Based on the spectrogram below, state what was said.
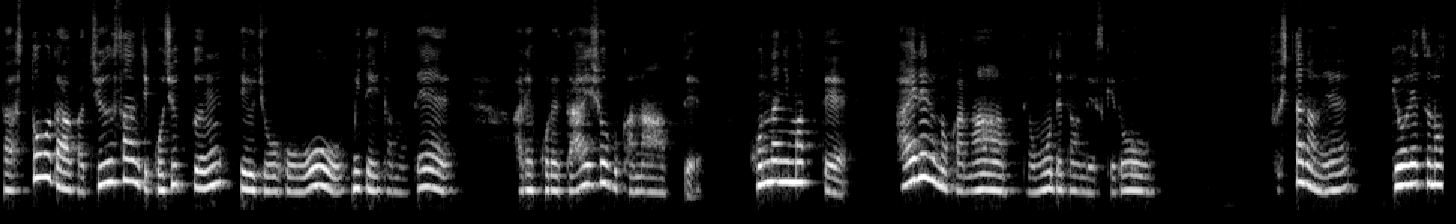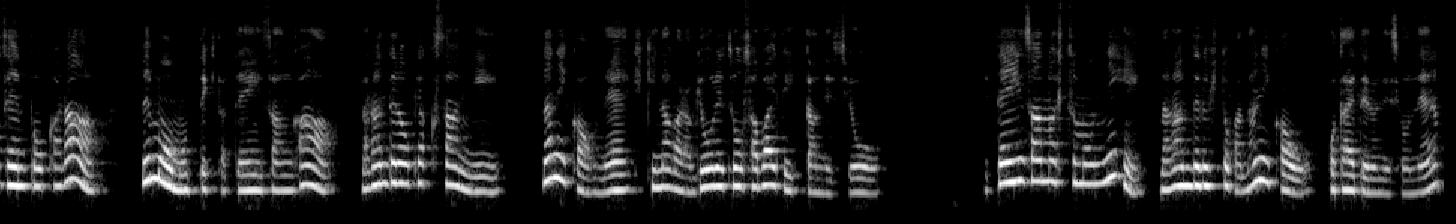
ラストオーダーが13時50分っていう情報を見ていたので、あれこれ大丈夫かなって、こんなに待って入れるのかなって思ってたんですけど、そしたらね、行列の先頭からメモを持ってきた店員さんが、並んでるお客さんに何かをね、聞きながら行列をさばいていったんですよ。で店員さんの質問に並んでる人が何かを答えてるんですよね。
